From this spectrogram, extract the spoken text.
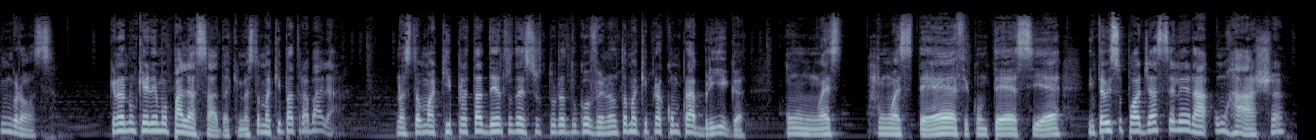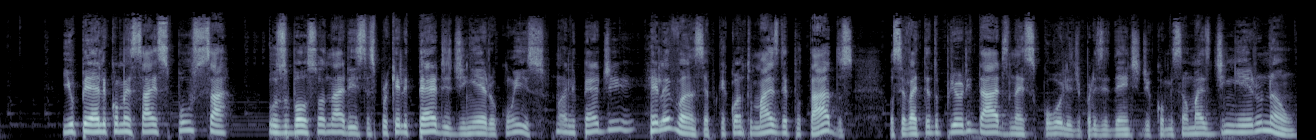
engrossa. Porque nós não queremos palhaçada aqui, nós estamos aqui para trabalhar. Nós estamos aqui para estar tá dentro da estrutura do governo, não estamos aqui para comprar briga com com o STF, com o TSE. Então isso pode acelerar um racha e o PL começar a expulsar os bolsonaristas, porque ele perde dinheiro com isso? Não, ele perde relevância, porque quanto mais deputados, você vai tendo prioridades na escolha de presidente de comissão, mas dinheiro não.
